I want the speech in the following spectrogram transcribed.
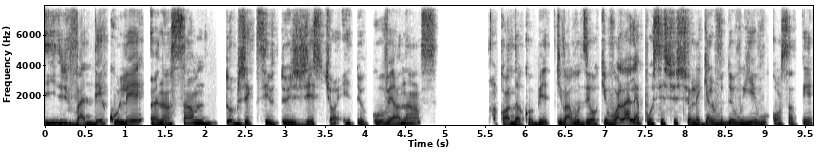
il va découler un ensemble d'objectifs de gestion et de gouvernance encore de COVID qui va vous dire, OK, voilà les processus sur lesquels vous devriez vous concentrer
